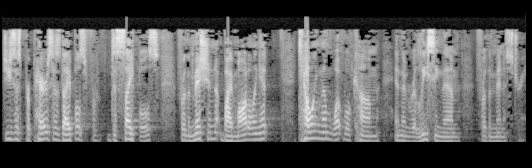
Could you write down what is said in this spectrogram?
Jesus prepares his disciples for, the mission by modeling it, telling them what will come, and then releasing them for the ministry.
